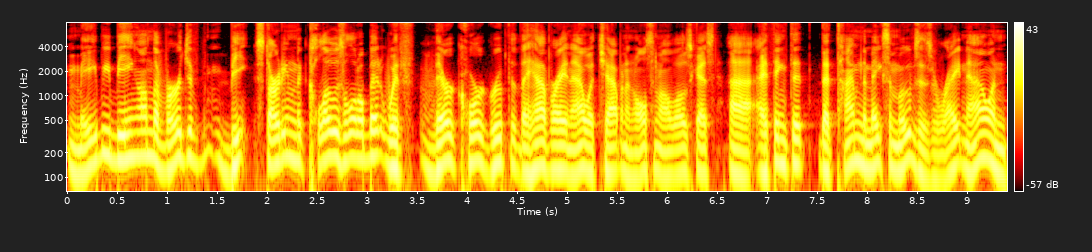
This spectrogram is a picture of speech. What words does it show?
maybe being on the verge of be, starting to close a little bit with their core group that they have right now with Chapman and Olson, all those guys. Uh, I think that the time to make some moves is right now, and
